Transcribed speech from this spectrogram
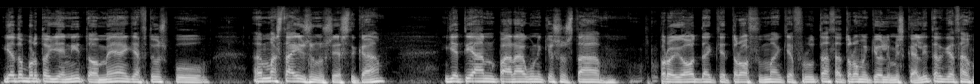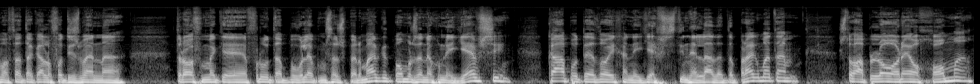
για τον πρωτογενή τομέα, για αυτούς που ε, μας ταΐζουν ουσιαστικά. Γιατί αν παράγουν και σωστά προϊόντα και τρόφιμα και φρούτα, θα τρώμε και όλοι εμείς καλύτερα και θα έχουμε αυτά τα καλοφωτισμένα τρόφιμα και φρούτα που βλέπουμε στα σούπερ μάρκετ, που όμως δεν έχουν γεύση. Κάποτε εδώ είχαν γεύση στην Ελλάδα τα πράγματα, στο απλό ωραίο χώμα.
